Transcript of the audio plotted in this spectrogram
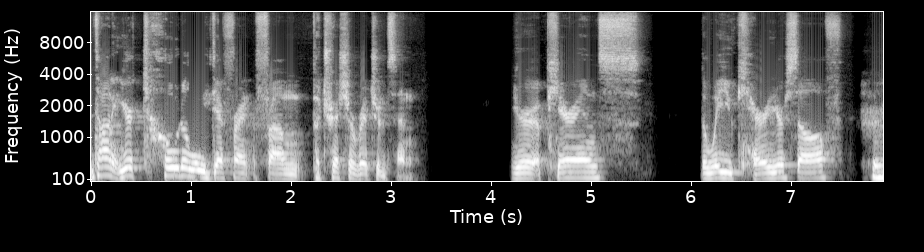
Donny, you're totally different from Patricia Richardson. Your appearance, the way you carry yourself, Hmm.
